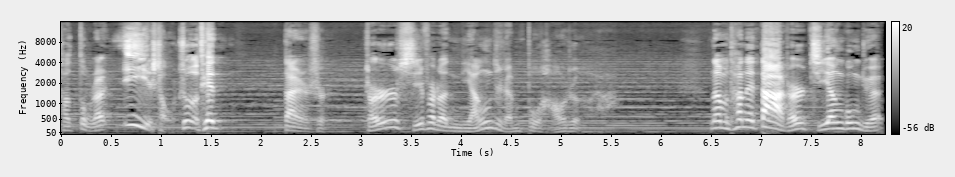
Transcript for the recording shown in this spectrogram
他纵然一手遮天，但是侄媳妇的娘家人不好惹啊。那么他那大侄吉安公爵，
